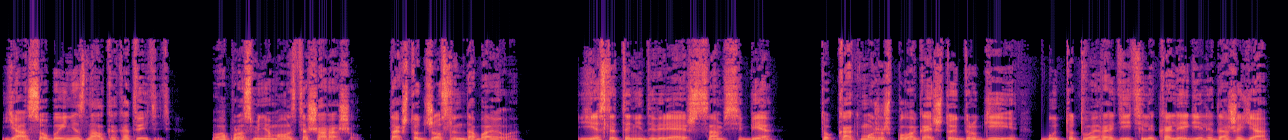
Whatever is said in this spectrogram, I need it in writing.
Я особо и не знал, как ответить. Вопрос меня малость ошарашил. Так что Джослин добавила, «Если ты не доверяешь сам себе, то как можешь полагать, что и другие, будь то твои родители, коллеги или даже я,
